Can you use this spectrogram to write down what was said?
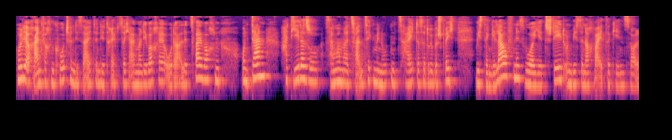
hol dir auch einfach einen Coach an die Seite und ihr trefft euch einmal die Woche oder alle zwei Wochen und dann hat jeder so, sagen wir mal, 20 Minuten Zeit, dass er darüber spricht, wie es denn gelaufen ist, wo er jetzt steht und wie es denn auch weitergehen soll.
